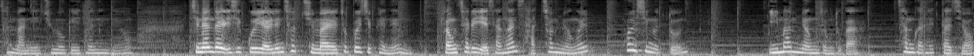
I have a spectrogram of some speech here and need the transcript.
참 많이 주목이 되는데요. 지난달 29일 열린 첫 주말 촛불 집회는 경찰이 예상한 4천 명을 훨씬 웃돈 2만 명 정도가 참가를 했다죠.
